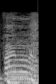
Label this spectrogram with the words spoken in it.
fan la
